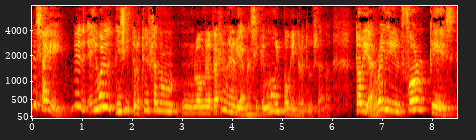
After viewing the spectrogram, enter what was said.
es ahí. Igual, insisto, lo estoy usando, me lo trajeron el viernes, así que muy poquito lo estoy usando. Todavía, Ready for, ¿qué es?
